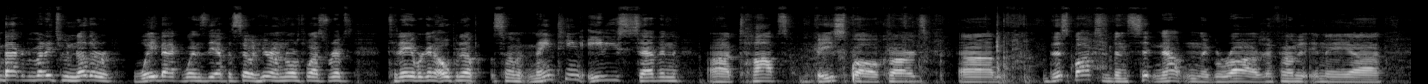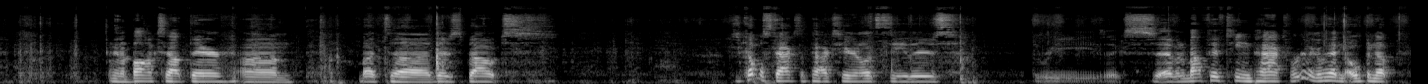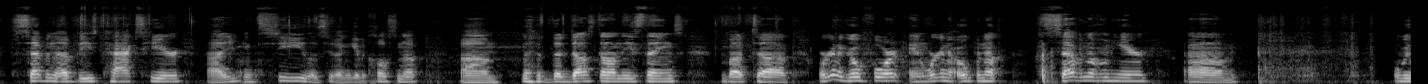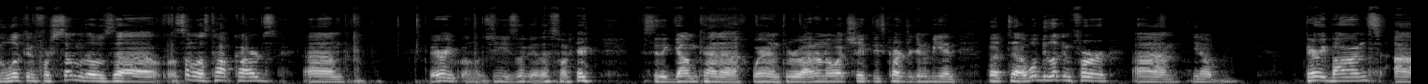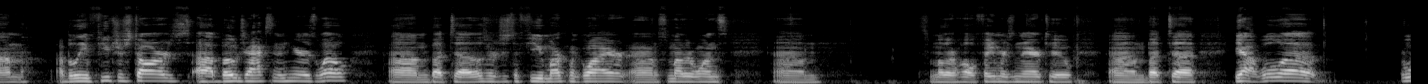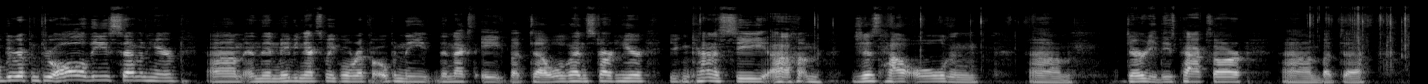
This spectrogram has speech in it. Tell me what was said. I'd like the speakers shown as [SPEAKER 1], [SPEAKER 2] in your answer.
[SPEAKER 1] welcome back everybody to another Way Back Wednesday episode here on Northwest Rips. Today we're going to open up some 1987 uh, Topps baseball cards. Um, this box has been sitting out in the garage. I found it in a uh, in a box out there. Um, but uh, there's about there's a couple stacks of packs here. Let's see. There's three, six, seven, about 15 packs. We're going to go ahead and open up seven of these packs here. Uh, you can see, let's see if I can get it close enough, um, the dust on these things. But uh, we're going to go for it, and we're going to open up seven of them here. Um, we'll be looking for some of those uh, some of those top cards. Um, very, oh geez, look at this one here. see the gum kind of wearing through. I don't know what shape these cards are going to be in, but uh, we'll be looking for, um, you know, Barry Bonds, um, I believe Future Stars, uh, Bo Jackson in here as well. Um, but uh, those are just a few. Mark McGwire, um, some other ones, um, some other Hall of Famers in there too. Um, but uh, yeah, we'll uh, we'll be ripping through all these seven here. Um, and then maybe next week we'll rip open the, the next eight. But uh, we'll go ahead and start here. You can kind of see um, just how old and um, dirty these packs are. Um, but uh,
